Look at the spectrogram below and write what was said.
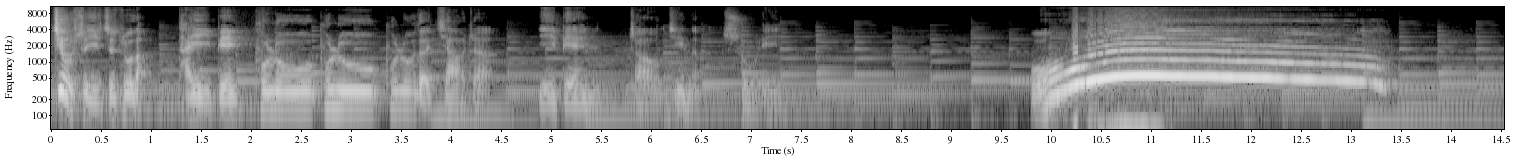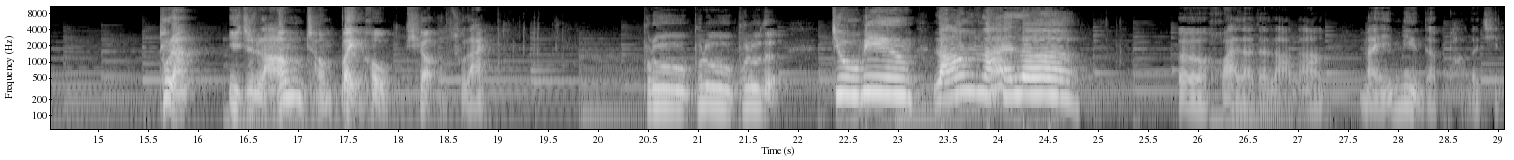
就是一只猪了，他一边扑噜扑噜扑噜的叫着，一边走进了树林。哦！突然，一只狼从背后跳了出来，扑噜扑噜扑噜的，救命！狼来了！饿坏了的老狼没命的跑了起来。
